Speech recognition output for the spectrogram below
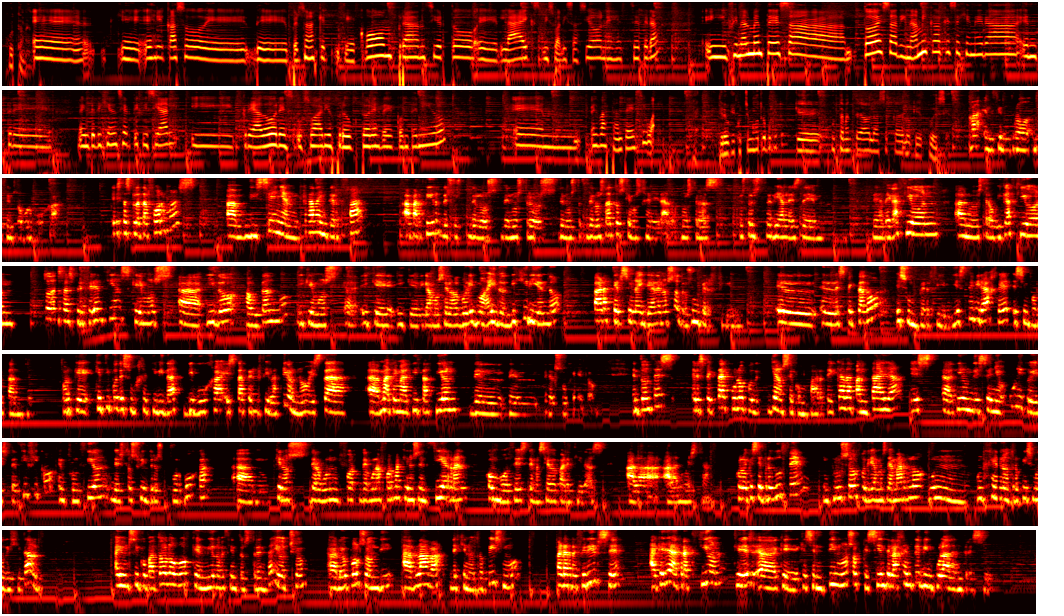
Justamente. Eh, que es el caso de, de personas que, que, compran, ¿cierto? Eh, likes, visualizaciones, etcétera. Y finalmente esa toda esa dinámica que se genera entre la inteligencia artificial y creadores, usuarios, productores de contenido eh, es bastante desigual. Creo que escuchemos otro poquito que justamente habla acerca de lo que tú decías. El centro, el centro burbuja. Estas plataformas um, diseñan cada interfaz a partir de, los, nuestros, de, los datos que hemos generado, nuestras, nuestros historiales de, navegación, a nuestra ubicación, todas las preferencias que hemos uh, ido pautando y que, hemos, uh, y, que, y que, digamos, el algoritmo ha ido digiriendo para hacerse una idea de nosotros, un perfil. El, espectador es un perfil y este viraje es importante porque qué tipo de subjetividad dibuja esta perfilación, ¿no? esta uh, matematización del, sujeto. Entonces, el espectáculo ya no se comparte. Cada pantalla es, uh, tiene un diseño único y específico en función de estos filtros burbuja que nos, de, alguna forma, que nos encierran con voces demasiado parecidas a la, nuestra. Con lo que se produce, incluso podríamos llamarlo un, genotropismo digital. Hay un psicopatólogo que en 1938, Leopold Sondi, hablaba de genotropismo para referirse a aquella atracción que, es, uh, que, sentimos o que siente la gente vinculada entre sí.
